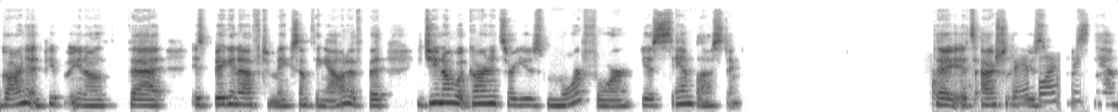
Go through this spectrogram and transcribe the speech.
garnet and people, you know, that is big enough to make something out of. But do you know what garnets are used more for is sandblasting. For They it's actually used sandblasting? sand,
